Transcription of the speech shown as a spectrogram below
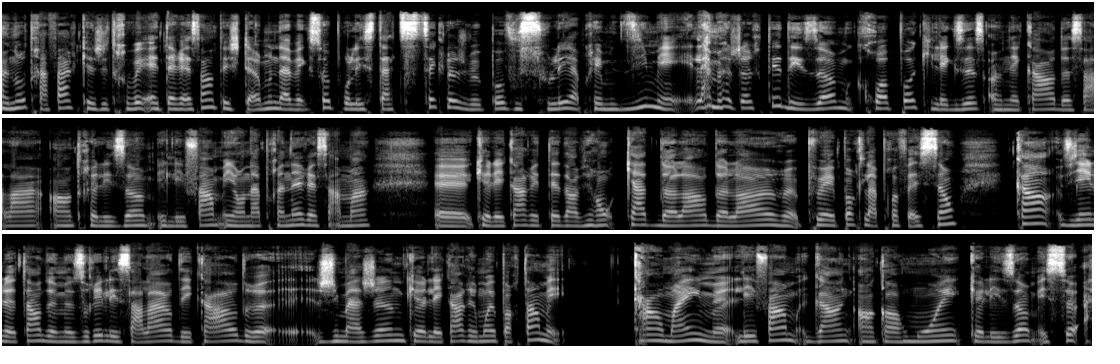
une autre affaire que j'ai trouvé intéressante et je termine avec ça pour les statistiques. Là, je veux pas vous saouler après-midi, mais la majorité des hommes croient pas qu'il existe un écart de salaire entre les hommes et les femmes. Et on apprenait récemment euh, que l'écart était d'environ 4 dollars de l'heure, peu importe la profession. Quand vient le temps de mesurer les salaires des cadres, euh, j'imagine que l'écart est moins important, mais quand même, les femmes gagnent encore moins que les hommes et ça à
